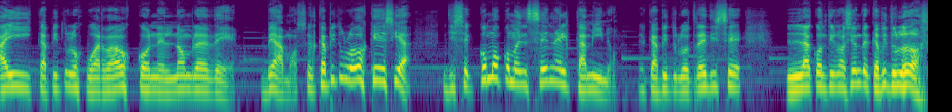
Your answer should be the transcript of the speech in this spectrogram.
Hay capítulos guardados con el nombre de, veamos, el capítulo 2 que decía, dice, ¿cómo comencé en el camino? El capítulo 3 dice, la continuación del capítulo 2.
